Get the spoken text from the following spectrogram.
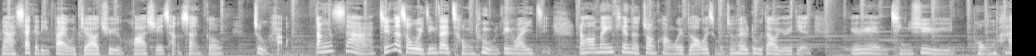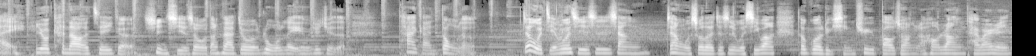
那下个礼拜我就要去滑雪场上工。祝好！当下其实那时候我已经在重录另外一集，然后那一天的状况我也不知道为什么就会录到有一点有点情绪澎湃。又看到了这一个讯息的时候，我当下就落泪，我就觉得太感动了。就我节目其实是像这样我说的，就是我希望透过旅行去包装，然后让台湾人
